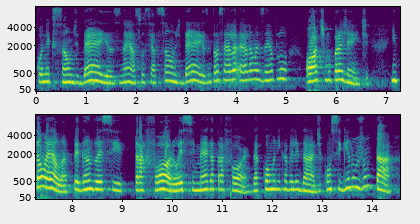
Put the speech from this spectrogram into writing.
conexão de ideias, né? associação de ideias. Então, assim, ela, ela é um exemplo ótimo para a gente. Então, ela, pegando esse trafor, ou esse mega trafor da comunicabilidade, conseguindo juntar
